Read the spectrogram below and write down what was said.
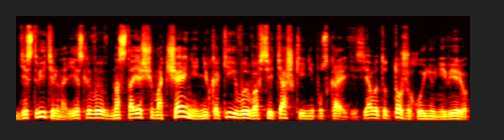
Действительно, если вы в настоящем отчаянии, ни в какие вы во все тяжкие не пускаетесь. Я в эту тоже хуйню не верю,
